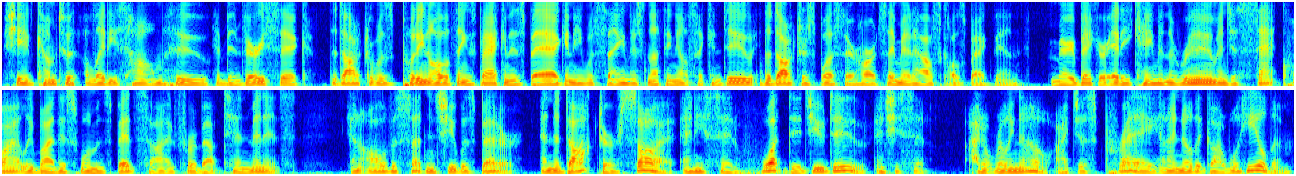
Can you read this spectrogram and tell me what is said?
she had come to a lady's home who had been very sick. The doctor was putting all the things back in his bag, and he was saying, There's nothing else I can do. The doctors, bless their hearts, they made house calls back then. Mary Baker Eddy came in the room and just sat quietly by this woman's bedside for about 10 minutes. And all of a sudden, she was better. And the doctor saw it and he said, What did you do? And she said, I don't really know. I just pray and I know that God will heal them.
